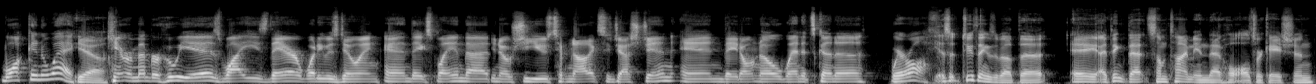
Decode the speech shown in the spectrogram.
walking away. Yeah. Can't remember who he is, why he's there, what he was doing. And they explain that, you know, she used hypnotic suggestion and they don't know when it's gonna wear off. Yeah, so two things about that. A, I think that sometime in that whole altercation,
